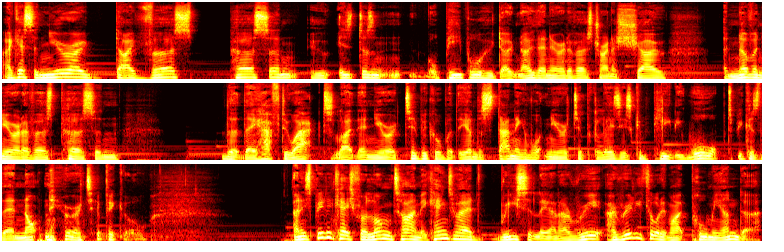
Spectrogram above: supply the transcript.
I guess a neurodiverse person who is doesn't or people who don't know they're neurodiverse trying to show another neurodiverse person that they have to act like they're neurotypical, but the understanding of what neurotypical is is completely warped because they're not neurotypical. And it's been the case for a long time. It came to a head recently, and I, re- I really thought it might pull me under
